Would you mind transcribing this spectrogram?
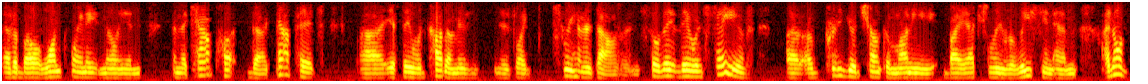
at about 1.8 million, and the cap the cap hit uh, if they would cut him is is like 300,000. So they they would save a, pretty good chunk of money by actually releasing him. I don't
